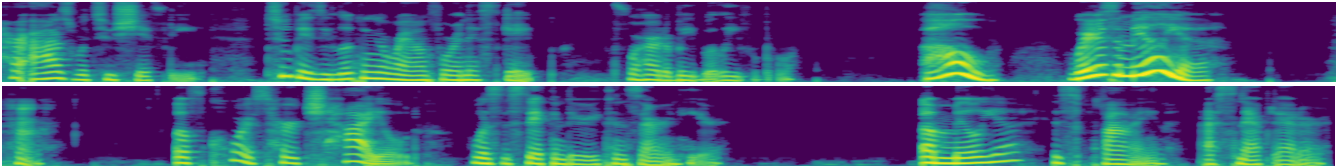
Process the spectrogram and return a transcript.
Her eyes were too shifty, too busy looking around for an escape for her to be believable. Oh, where's Amelia? Hmm. Of course, her child was the secondary concern here. Amelia is fine, I snapped at her.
